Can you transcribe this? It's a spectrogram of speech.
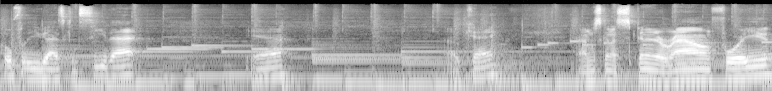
hopefully you guys can see that. Yeah. Okay. I'm just gonna spin it around for you.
